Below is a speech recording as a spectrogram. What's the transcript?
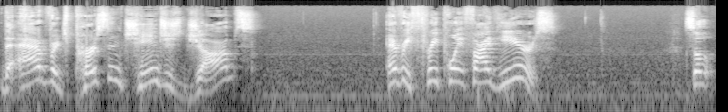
the average person changes jobs every 3.5 years. So,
